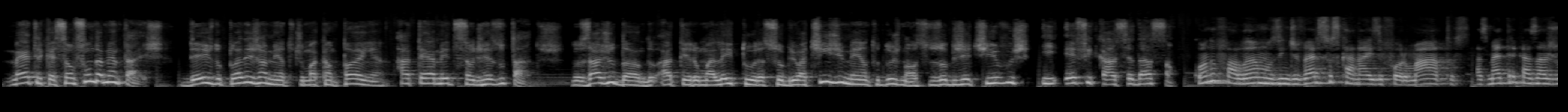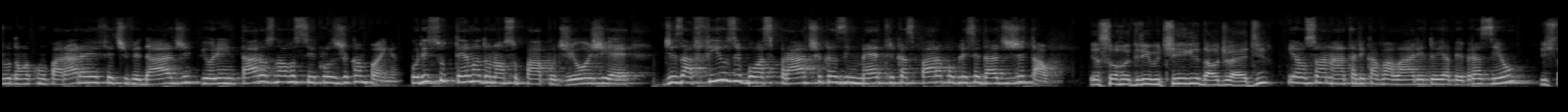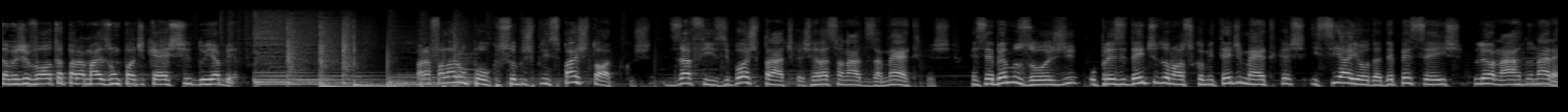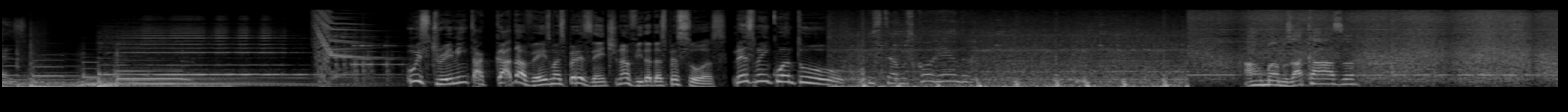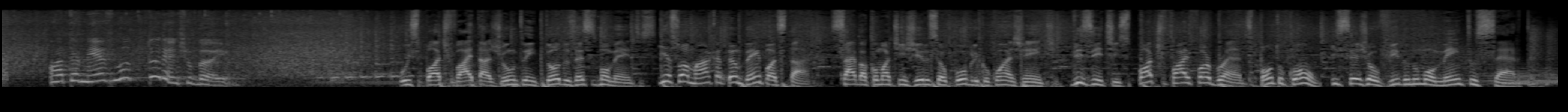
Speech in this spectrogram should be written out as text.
Métricas são fundamentais, desde o planejamento de uma campanha até a medição de resultados, nos ajudando a ter uma leitura sobre o atingimento dos nossos objetivos e eficácia da ação. Quando falamos em diversos canais e formatos, as métricas ajudam a comparar a efetividade e orientar os novos ciclos de campanha. Por isso, o tema do nosso papo de hoje é Desafios e boas práticas em métricas para a publicidade digital. Eu sou Rodrigo Tigre, da AudioEd. E eu sou a Nathalie Cavalari, do IAB Brasil. Estamos de volta para mais um podcast do IAB. Para falar um pouco sobre os principais tópicos, desafios e boas práticas relacionados a métricas, recebemos hoje o presidente do nosso Comitê de Métricas e CIO da DP6, Leonardo Narese. O streaming está cada vez mais presente na vida das pessoas. Mesmo enquanto. Estamos correndo. Arrumamos a casa. Ou até mesmo durante o banho. O Spotify tá junto em todos esses momentos. E a sua marca também pode estar. Saiba como atingir o seu público com a gente. Visite spotifyforbrands.com e seja ouvido no momento certo.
